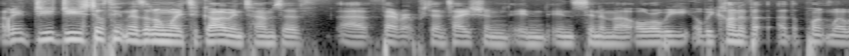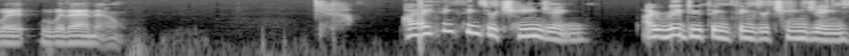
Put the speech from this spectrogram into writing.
I mean, do you, do you still think there's a long way to go in terms of uh, fair representation in, in cinema, or are we are we kind of at the point where we're where we're there now? I think things are changing. I really do think things are changing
